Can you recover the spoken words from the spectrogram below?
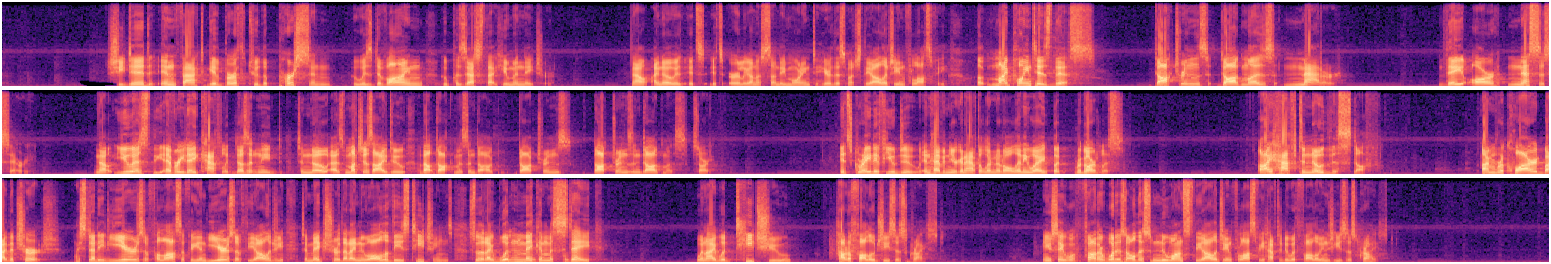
she did, in fact, give birth to the person who is divine, who possessed that human nature. Now, I know it's, it's early on a Sunday morning to hear this much theology and philosophy. Look, my point is this doctrines, dogmas matter, they are necessary. Now, you as the everyday Catholic doesn't need to know as much as I do about dogmas and dog, doctrines, doctrines and dogmas. Sorry. It's great if you do. In heaven, you're going to have to learn it all anyway, but regardless, I have to know this stuff. I'm required by the church I studied years of philosophy and years of theology to make sure that I knew all of these teachings so that I wouldn't make a mistake when I would teach you how to follow Jesus Christ. And you say, well, Father, what does all this nuanced theology and philosophy have to do with following Jesus Christ?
